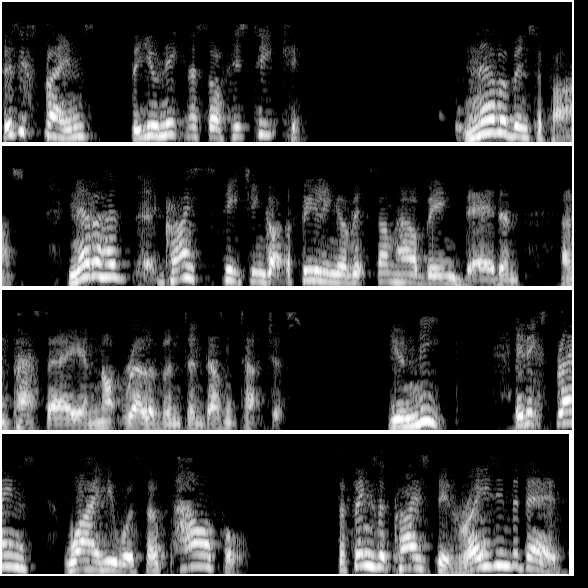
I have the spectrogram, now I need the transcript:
This explains the uniqueness of his teaching. Never been surpassed. Never has Christ's teaching got the feeling of it somehow being dead and, and passe and not relevant and doesn't touch us. Unique. It explains why he was so powerful. The things that Christ did, raising the dead,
